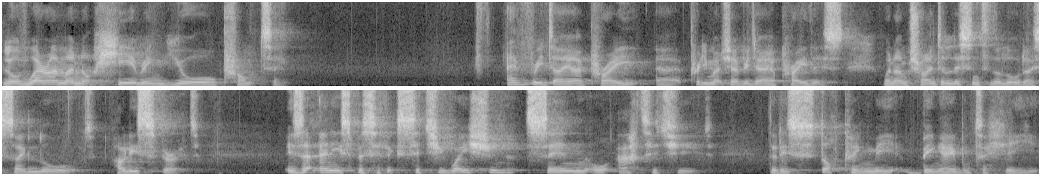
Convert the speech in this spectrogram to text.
Lord, where am I not hearing your prompting? Every day I pray, uh, pretty much every day I pray this. When I'm trying to listen to the Lord, I say, Lord, Holy Spirit, is there any specific situation, sin, or attitude that is stopping me being able to hear you?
